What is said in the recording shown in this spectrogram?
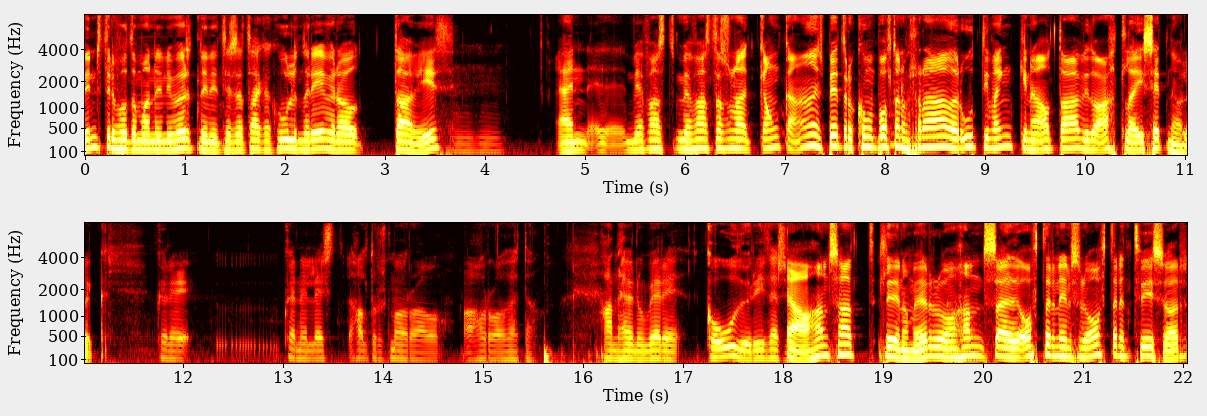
vinstrifótamannin í vörninni til þess að taka kúlunar yfir á Davíð Mhm. en eh, mér fannst, mér fannst það svona ganga aðeins betur að koma boltanum hraðar út í vengina á Davíð og Alla í setni áleik Hvernig, hvernig leist Haldur Smára á að horfa á þetta? Hann hefur nú verið góður í þessu. Já, hann satt hliðin á mér og hann sagði oftar en einu sinni, oftar en tvisvar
